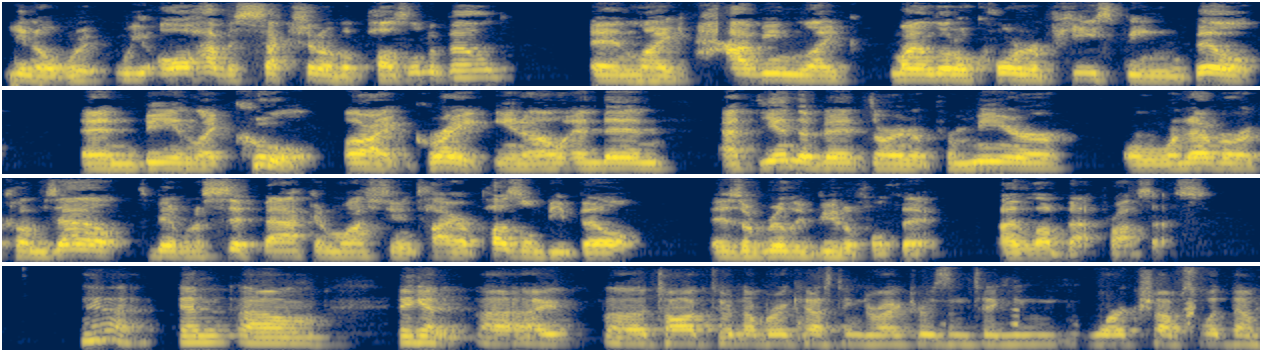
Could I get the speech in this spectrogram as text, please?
you know, we, we all have a section of a puzzle to build, and mm-hmm. like having like my little corner piece being built and being like, cool, all right, great, you know, and then at the end of it during a premiere or whenever it comes out, to be able to sit back and watch the entire puzzle be built is a really beautiful thing. I love that process. Yeah, and um, again, uh, I've uh, talked to a number of casting directors and taking workshops with them,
